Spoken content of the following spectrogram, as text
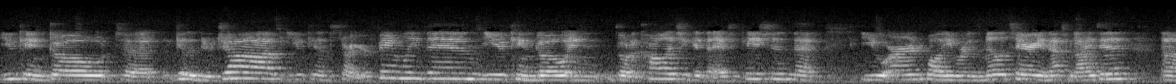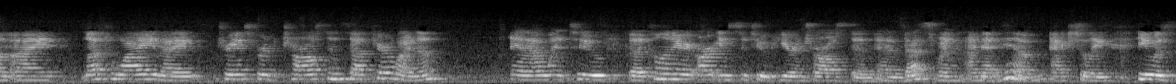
you can go to get a new job. You can start your family. Then you can go and go to college and get the education that you earned while you were in the military, and that's what I did. Um, I left Hawaii and I transferred to Charleston, South Carolina and I went to the Culinary Art Institute here in Charleston, and that's when I met him. Actually, he was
